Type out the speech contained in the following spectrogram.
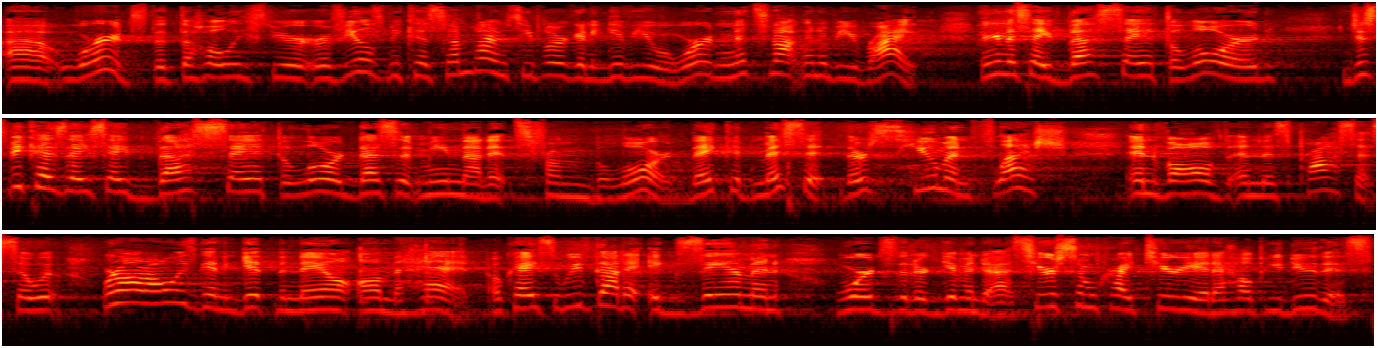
uh, words that the Holy Spirit reveals because sometimes people are going to give you a word and it's not going to be right. They're going to say, Thus saith the Lord. Just because they say, Thus saith the Lord, doesn't mean that it's from the Lord. They could miss it. There's human flesh involved in this process. So we're not always going to get the nail on the head, okay? So we've got to examine words that are given to us. Here's some criteria to help you do this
